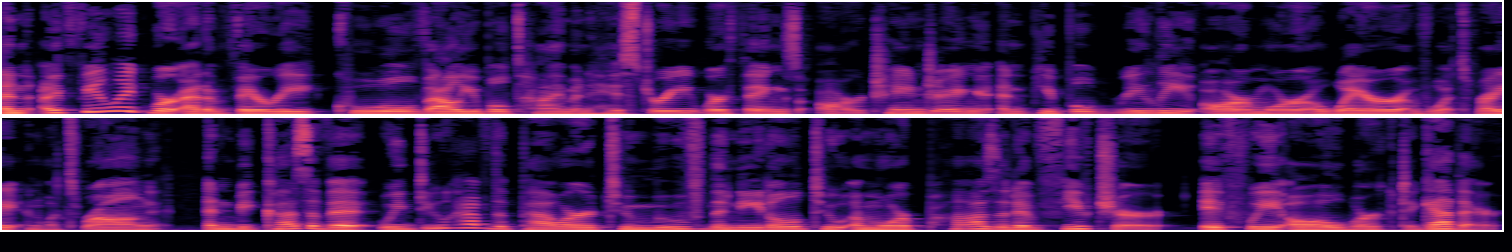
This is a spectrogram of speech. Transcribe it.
And I feel like we're at a very cool, valuable time in history where things are changing and people really are more aware of what's right and what's wrong. And because of it, we do have the power to move the needle to a more positive future if we all work together.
